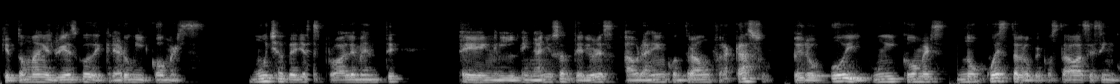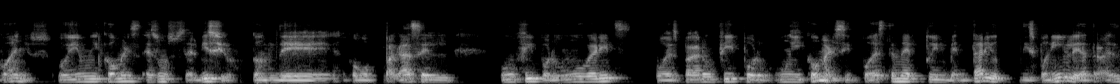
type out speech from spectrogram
que toman el riesgo de crear un e-commerce. Muchas de ellas probablemente en, en, años anteriores habrán encontrado un fracaso, pero hoy un e-commerce no cuesta lo que costaba hace cinco años. Hoy un e-commerce es un servicio donde como pagas el, un fee por un Uber Eats, puedes pagar un fee por un e-commerce y puedes tener tu inventario disponible a través,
